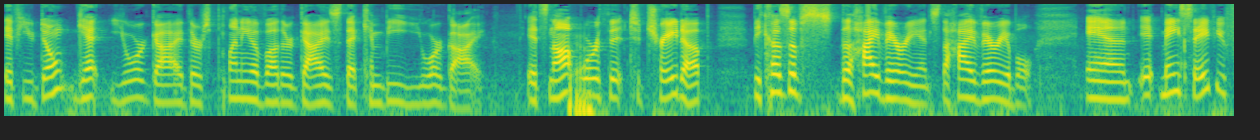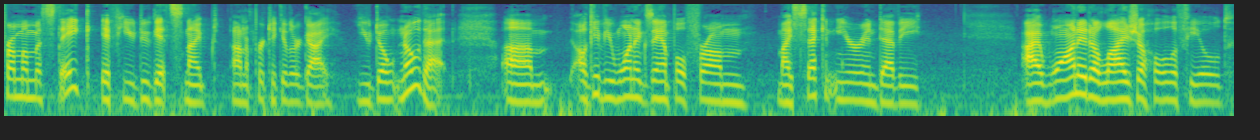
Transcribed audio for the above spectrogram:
If you don't get your guy, there's plenty of other guys that can be your guy. It's not worth it to trade up because of the high variance, the high variable. And it may save you from a mistake if you do get sniped on a particular guy. You don't know that. Um, I'll give you one example from my second year in Devy. I wanted Elijah Holyfield.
